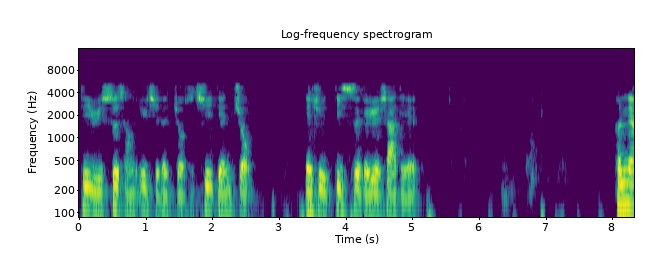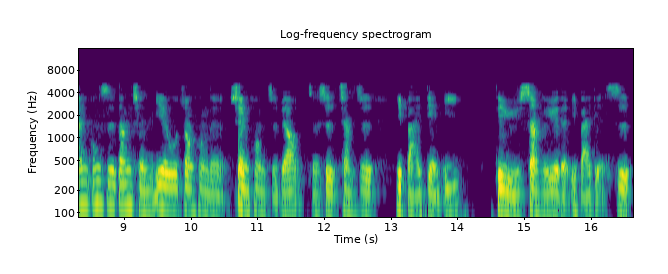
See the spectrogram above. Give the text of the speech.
低于市场预期的九十七点九，连续第四个月下跌。衡量公司当前业务状况的现况指标，则是降至。一百点一，低于上个月的一百点四，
